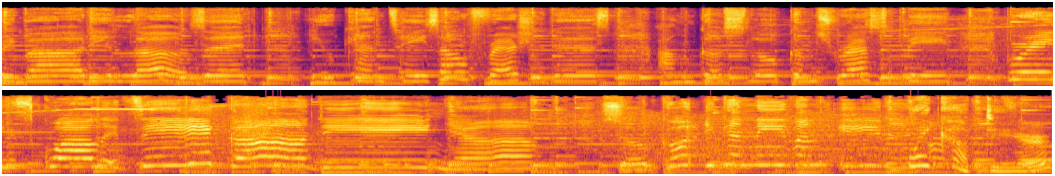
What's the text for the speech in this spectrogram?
Everybody loves it. You can taste how fresh it is. Uncle Slocum's recipe brings quality gardenia. So good you can even eat it. Wake up, dear.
